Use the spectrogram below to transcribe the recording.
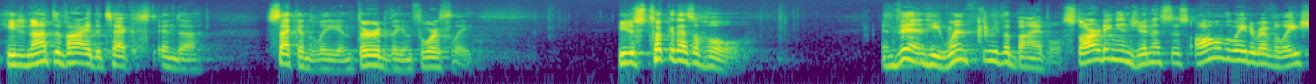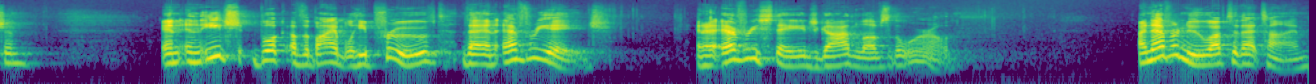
He did not divide the text into secondly and thirdly and fourthly. He just took it as a whole. And then he went through the Bible, starting in Genesis all the way to Revelation. And in each book of the Bible, he proved that in every age and at every stage, God loves the world. I never knew up to that time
